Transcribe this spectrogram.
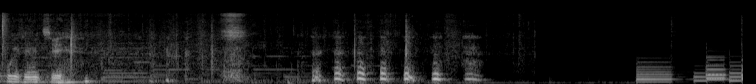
뽁뽁이 재밌지?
